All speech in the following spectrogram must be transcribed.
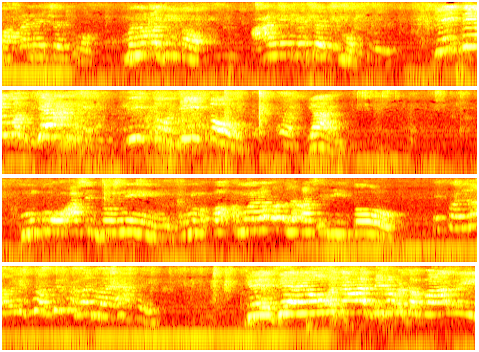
Mo? Ano yung shirt mo? Mano ka dito? Ano yung shirt mo? JD, wag yan! Dito, dito! Yan. Umupo ka kasi doon eh. Umupo ka na kasi dito. JD, ayoko na nga din ako sa bahay.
